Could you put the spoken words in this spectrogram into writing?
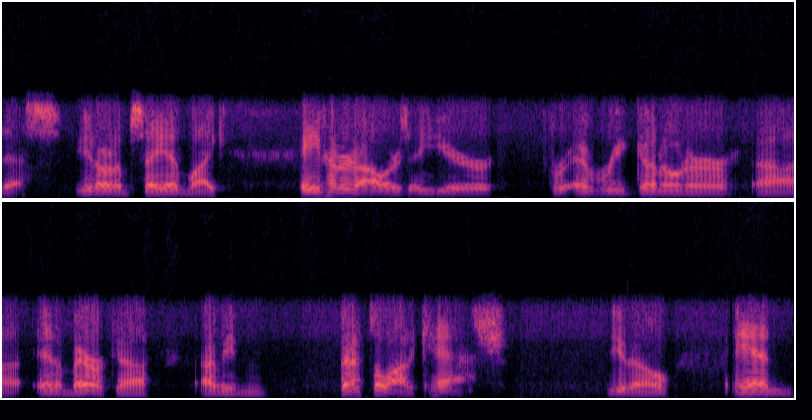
this? You know what I'm saying? Like eight hundred dollars a year for every gun owner uh, in America. I mean, that's a lot of cash. You know, and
